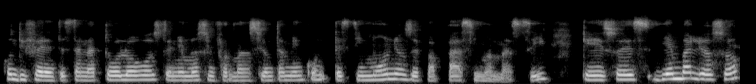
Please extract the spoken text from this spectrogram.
con diferentes tanatólogos, tenemos información también con testimonios de papás y mamás, ¿sí? Que eso es bien valioso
